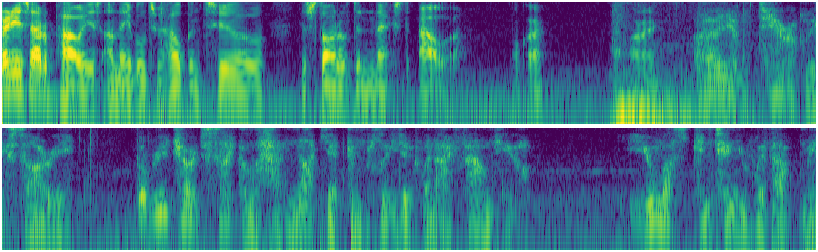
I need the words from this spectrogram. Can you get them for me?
Freddy is out of power. He is unable to help until the start of the next hour. Okay. Alright. I am terribly sorry. The recharge cycle had not yet completed when I found you. You must continue without me.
